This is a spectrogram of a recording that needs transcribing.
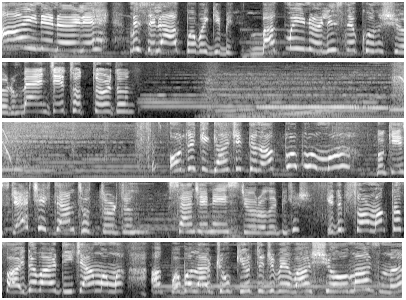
aynen öyle. Mesela Akbaba gibi. Bakmayın öylesine konuşuyorum. Bence tutturdun. Oradaki gerçekten Akbaba mı? Bu kez gerçekten tutturdun. Sence ne istiyor olabilir? Gidip sormakta fayda var diyeceğim ama Akbabalar çok yırtıcı ve vahşi olmaz mı?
